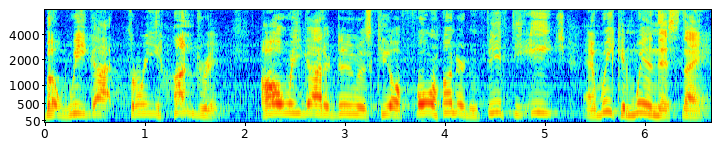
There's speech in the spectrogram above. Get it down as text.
but we got 300. All we got to do is kill 450 each, and we can win this thing.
